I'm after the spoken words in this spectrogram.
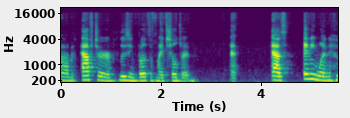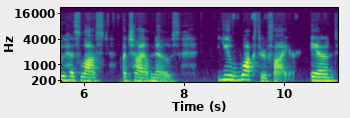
um, after losing both of my children, as anyone who has lost a child knows, you walk through fire. And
